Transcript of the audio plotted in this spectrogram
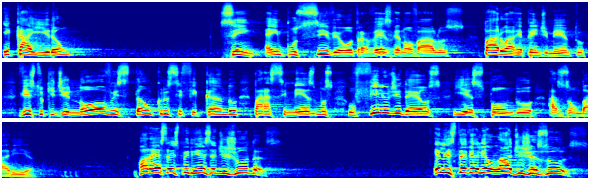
e caíram. Sim, é impossível outra vez renová-los para o arrependimento, visto que de novo estão crucificando para si mesmos o Filho de Deus e expondo a zombaria. Ora, essa é a experiência de Judas. Ele esteve ali ao lado de Jesus.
